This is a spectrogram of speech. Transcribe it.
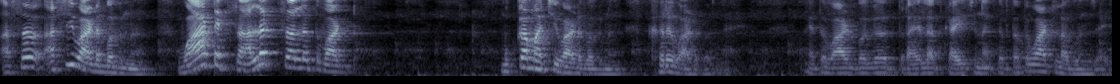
असं अशी वाट बघणं वाट चालत चालत वाट मुक्कामाची वाट बघणं खरं वाट बघणं आहे. नाही तर वाट बघत राहिलात काहीच न करता तर वाट लागून जाईल.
